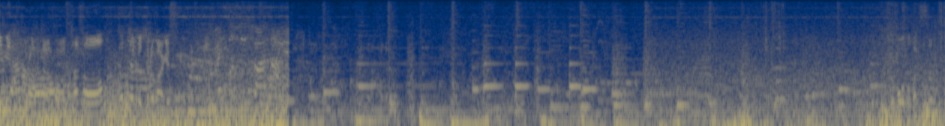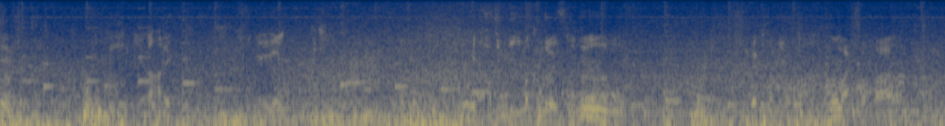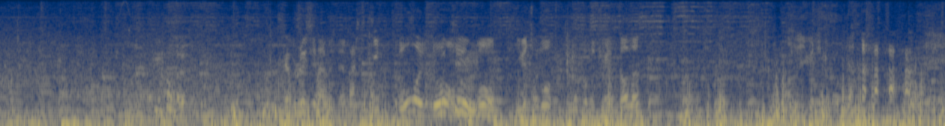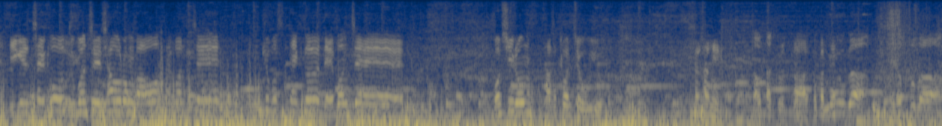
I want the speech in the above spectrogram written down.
서 소고기 미트볼 하나 더 사서 호텔로 들어가겠습니다. 배부르진 않는데 맛있지? 너무 맛있어 그치? 어, 이게 최고 너무 중에 너는? 나도 이게 최고 이게 최고 두 번째 샤오롱바오 세 번째 큐브 스테이크 네 번째 머쉬룸 다섯 번째 우유 세산인 나도 딱 그렇게 아, 똑같아? 우유가 생각보다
